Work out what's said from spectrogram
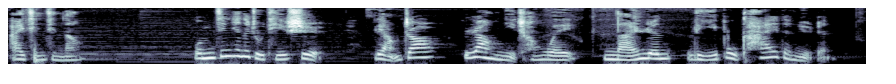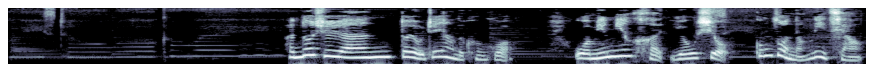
爱情锦囊。我们今天的主题是两招让你成为男人离不开的女人。很多学员都有这样的困惑：我明明很优秀。工作能力强，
